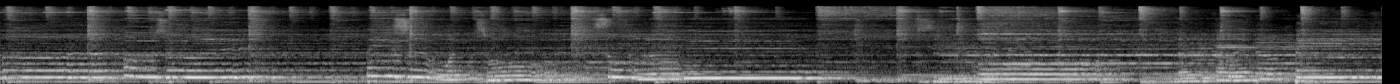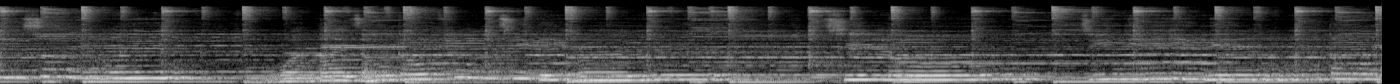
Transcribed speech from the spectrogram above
不空醉，悲伤蕴藏心里。时光能带得悲伤去， 还带走旧欢知几许？前路渐已应当期，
